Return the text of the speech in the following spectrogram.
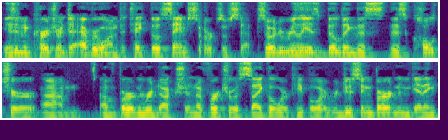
is an encouragement to everyone to take those same sorts of steps. So it really is building this this culture um, of burden reduction, a virtuous cycle where people are reducing burden and getting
